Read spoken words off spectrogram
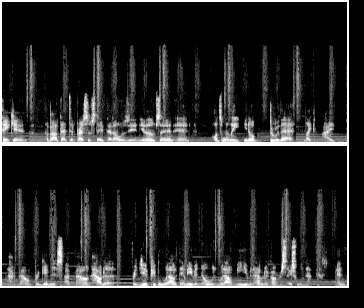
thinking about that depressive state that I was in. You know what I'm saying? And ultimately, you know, through that, like I I found forgiveness. I found how to forgive people without them even knowing, without me even having a conversation with them. And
